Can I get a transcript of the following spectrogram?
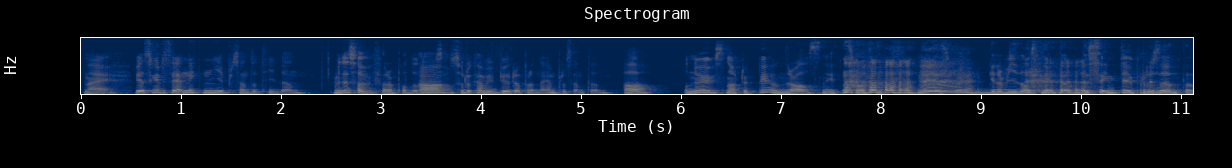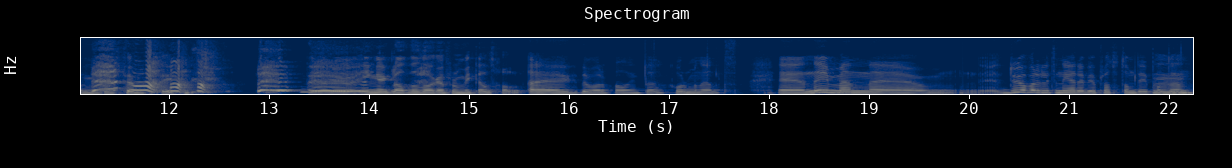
Nej. Jag skulle säga 99% av tiden. Men det sa vi förra podden Ja, också. så då kan vi bjuda på den här 1%. Ja, och nu är vi snart uppe i 100 avsnitt. Så. Nej jag skojar, gravidavsnitten. Det sänkte ju procenten med typ 50. Inga glada dagar från Mickans håll. Nej, det var det fan inte. Hormonellt. Eh, nej, men eh, du har varit lite nere. Vi har pratat om det i podden.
